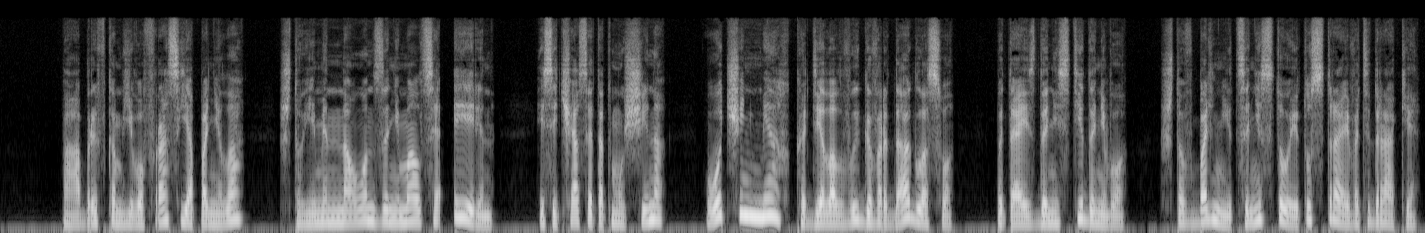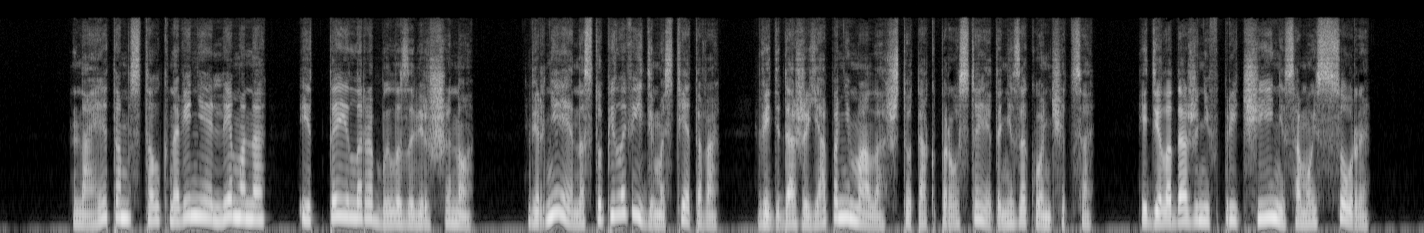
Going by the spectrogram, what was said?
По обрывкам его фраз я поняла, что именно он занимался Эрин, и сейчас этот мужчина очень мягко делал выговор Дагласу, пытаясь донести до него, что в больнице не стоит устраивать драки. На этом столкновение Лемона и Тейлора было завершено. Вернее, наступила видимость этого, ведь даже я понимала, что так просто это не закончится. И дело даже не в причине самой ссоры.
